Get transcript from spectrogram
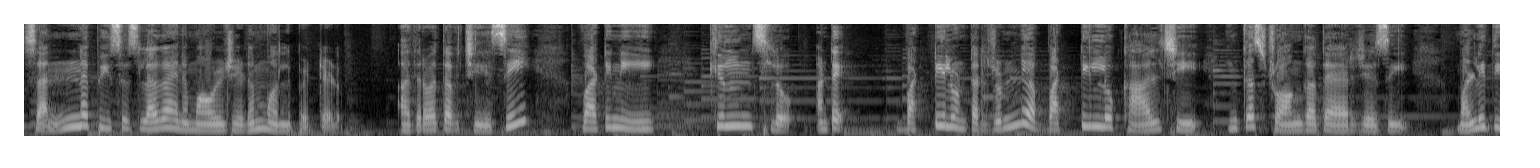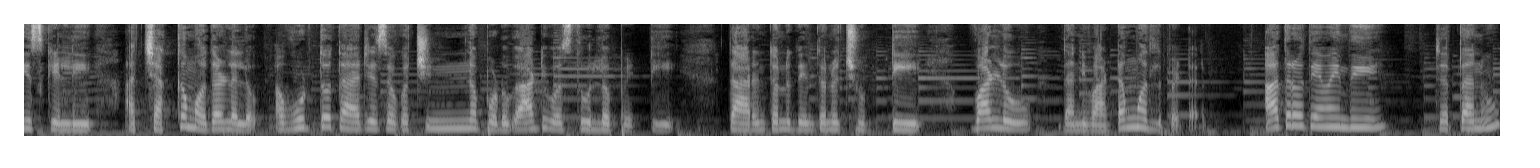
సన్న పీసెస్ లాగా ఆయన మౌల్డ్ చేయడం మొదలుపెట్టాడు. ఆ తర్వాత అవి చేసి వాటిని కిల్న్స్లో అంటే బట్టీలు ఉంటారు చూడండి ఆ బట్టీల్లో కాల్చి ఇంకా స్ట్రాంగ్గా తయారు చేసి మళ్ళీ తీసుకెళ్ళి ఆ చెక్క మొదళ్ళలో ఆ వుడ్తో తయారు చేసే ఒక చిన్న పొడుగాటి వస్తువుల్లో పెట్టి దారంతోనూ దీంతోనూ చుట్టి వాళ్ళు దాన్ని వాడటం మొదలుపెట్టారు. ఆ తర్వాత ఏమైంది? చెప్తాను.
